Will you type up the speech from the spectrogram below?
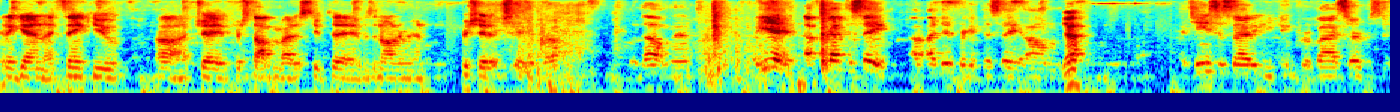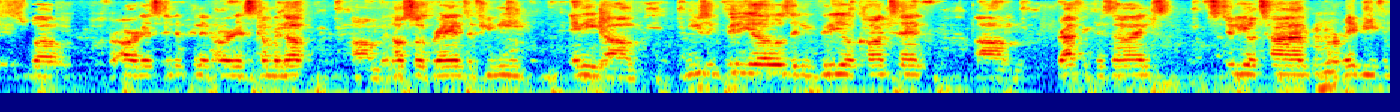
And again, I thank you, uh, Jay, for stopping by the Stoop today. It was an honor, man. Appreciate it. Appreciate it, bro. No doubt, man. But yeah, I forgot to say, I, I did forget to say, um, Yeah. At Genius Society, we do provide services as well for artists, independent artists coming up, um, and also brands. If you need any um, music videos, any video content, um, graphic designs, studio time, Mhm. or maybe even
